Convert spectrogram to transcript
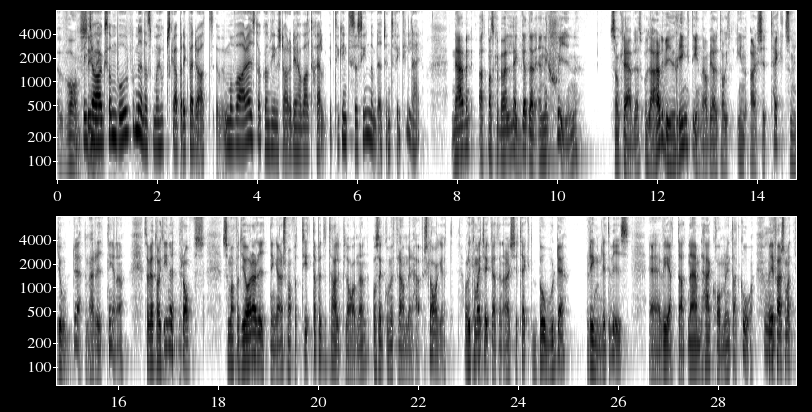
För vansinnig. jag som bor på mina små ihopskrapade kvadrat, må vara i Stockholms innerstad och det har valt själv, jag tycker inte så synd om dig att du inte fick till det här. Nej, men att man ska behöva lägga den energin som krävdes och där hade vi ju ringt innan vi hade tagit in arkitekt som gjorde de här ritningarna. Så vi har tagit in ett proffs som har fått göra ritningar som har fått titta på detaljplanen och sen kommer fram med det här förslaget. Och då kan man ju tycka att en arkitekt borde rimligtvis eh, veta att nej, men det här kommer inte att gå. Ungefär som att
